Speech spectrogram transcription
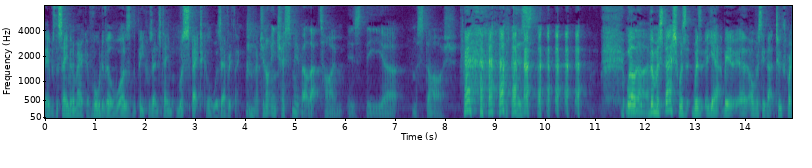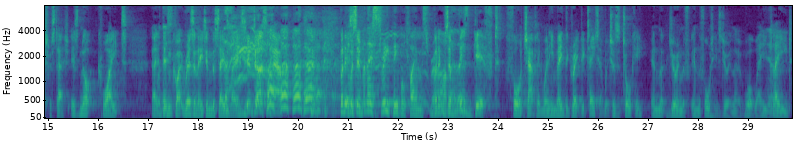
it was the same in America. Vaudeville was the people's entertainment, was spectacle, was everything. you know. Do you know what interests me about that time is the uh, moustache? because Well, know. the moustache was was yeah. I mean, uh, obviously that toothbrush moustache is not quite. Uh, it didn't quite resonate in the same way as it does now. but it was a but there's three people famous for it. but it was a there? There's- big gift for Chaplin when he made The Great Dictator, which was a talkie in the during the in the forties during the war, where he Yeah. played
